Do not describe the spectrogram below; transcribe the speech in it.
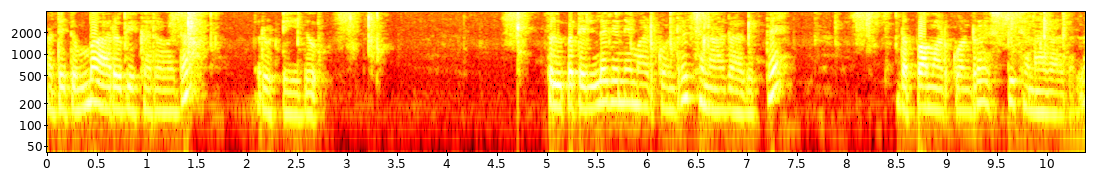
ಮತ್ತು ತುಂಬ ಆರೋಗ್ಯಕರವಾದ ರೊಟ್ಟಿ ಇದು. ಸ್ವಲ್ಪ ತೆಳ್ಳಗೇನೆ ಮಾಡಿಕೊಂಡ್ರೆ ಚೆನ್ನಾಗಾಗುತ್ತೆ. ದಪ್ಪ ಮಾಡಿಕೊಂಡ್ರೆ ಅಷ್ಟು ಚೆನ್ನಾಗಾಗಲ್ಲ.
